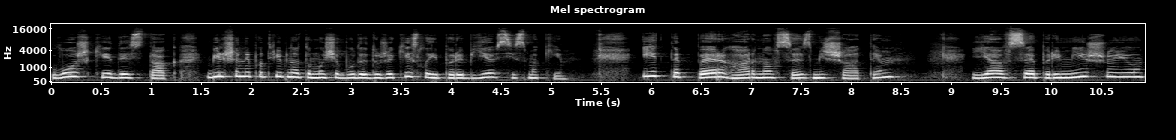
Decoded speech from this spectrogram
ложки, десь так. Більше не потрібно, тому що буде дуже кислий і переб'є всі смаки. І тепер гарно все змішати. Я все перемішую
